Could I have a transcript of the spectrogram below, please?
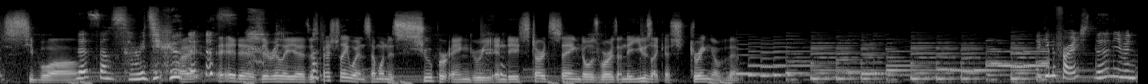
ciboire. That sounds so ridiculous. I- it is. It really is. Especially when someone is super angry and they start saying those words and they use like a string of them. In French, doesn't even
